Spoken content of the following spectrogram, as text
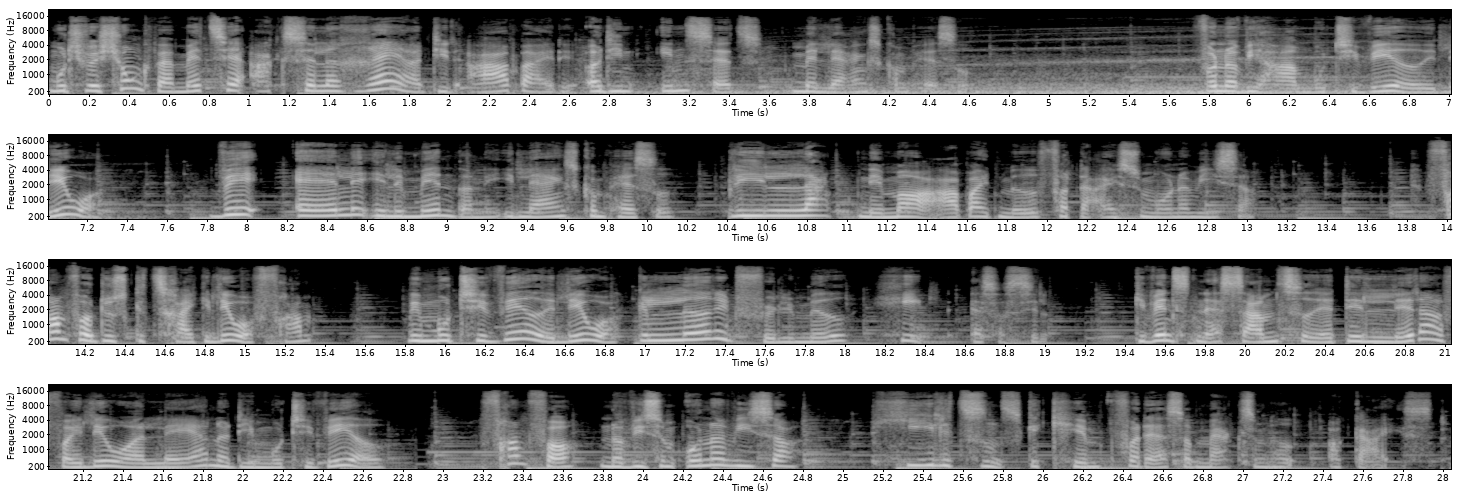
Motivation kan være med til at accelerere dit arbejde og din indsats med læringskompasset. For når vi har motiverede elever, vil alle elementerne i læringskompasset blive langt nemmere at arbejde med for dig som underviser. Frem for at du skal trække elever frem, vil motiverede elever glædeligt følge med helt af sig selv. Gevinsten er samtidig, at det er lettere for elever at lære, når de er motiveret, frem for når vi som undervisere hele tiden skal kæmpe for deres opmærksomhed og gejst.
